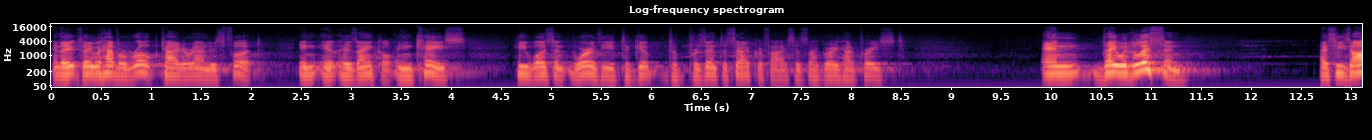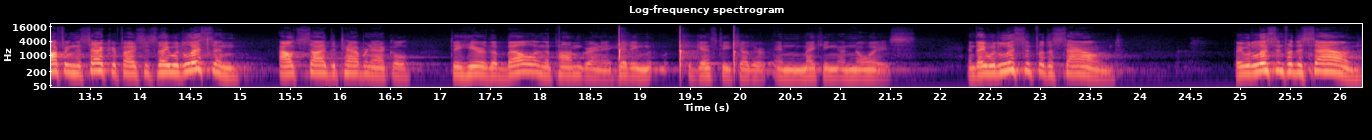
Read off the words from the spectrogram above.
And they, they would have a rope tied around his foot, in, in his ankle, in case he wasn't worthy to, give, to present the sacrifice as a great high priest. And they would listen as he's offering the sacrifices, they would listen outside the tabernacle to hear the bell and the pomegranate hitting against each other and making a noise. And they would listen for the sound. They would listen for the sound.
